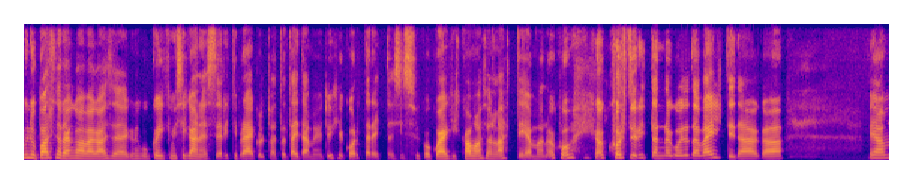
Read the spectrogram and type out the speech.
minu partner on ka väga see nagu kõik, mis iganes, eriti praegult vaata, täidame ju tühja korterit ja siis kogu aeg ikka Amazon lahti ja ma nagu iga kord üritan nagu teda vältida, aga jah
